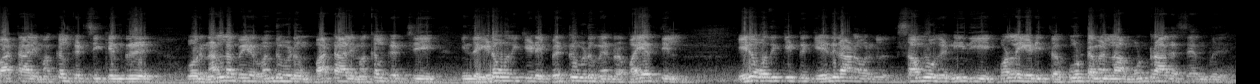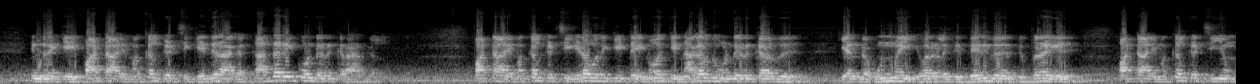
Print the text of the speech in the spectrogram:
பாட்டாளி மக்கள் கட்சிக்கென்று ஒரு நல்ல பெயர் வந்துவிடும். பாட்டாளி மக்கள் கட்சி இந்த இடஒதுக்கீடை பெற்றுவிடும் என்ற பயத்தில் இடஒதுக்கீட்டுக்கு எதிரானவர்கள் சமூக நீதியை கொள்ளையடித்த கூட்டமெல்லாம் ஒன்றாக சேர்ந்து இன்றைக்கு பாட்டாளி மக்கள் கட்சிக்கு எதிராக கதறிக் கொண்டிருக்கிறார்கள் பாட்டாளி மக்கள் கட்சி இடஒதுக்கீட்டை நோக்கி நகர்ந்து கொண்டிருக்கிறது. என்ற உண்மை இவர்களுக்கு தெரிந்ததற்கு பிறகு பாட்டாளி மக்கள் கட்சியும்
